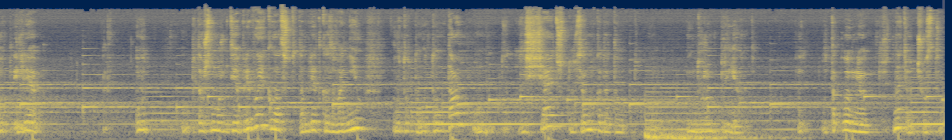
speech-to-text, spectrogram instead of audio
Вот или вот потому что, может быть, я привыкла, что там редко звонил. Вот, вот, вот он там, он защищает, что все равно когда-то вот он должен приехать. Вот, вот такое у меня, знаете, вот чувство.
